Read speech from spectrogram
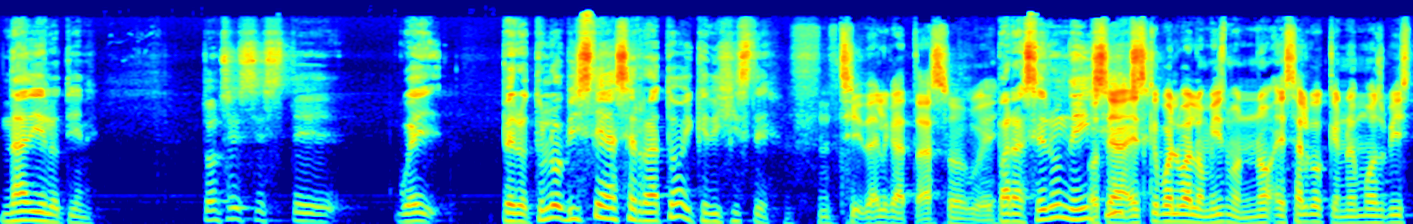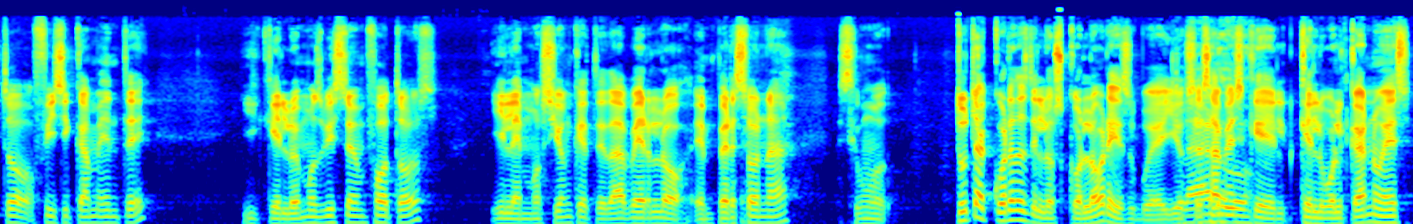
nadie lo tiene. Entonces, este, güey, pero tú lo viste hace rato y ¿qué dijiste? Sí, da el gatazo, güey. Para hacer un ASICS, O sea, es que vuelvo a lo mismo. No, es algo que no hemos visto físicamente y que lo hemos visto en fotos y la emoción que te da verlo en persona es como... Tú te acuerdas de los colores, güey. O sea, sabes que el, que el volcano es...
